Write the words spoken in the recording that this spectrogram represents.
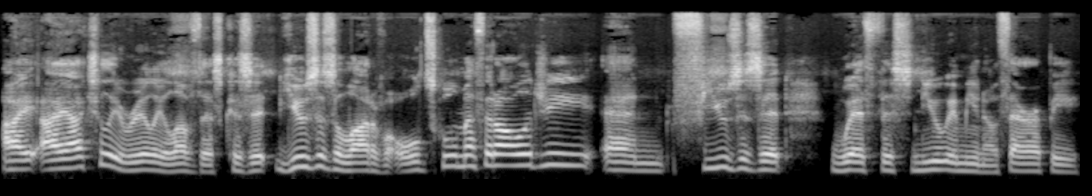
I, I actually really love this because it uses a lot of old school methodology and fuses it with this new immunotherapy.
